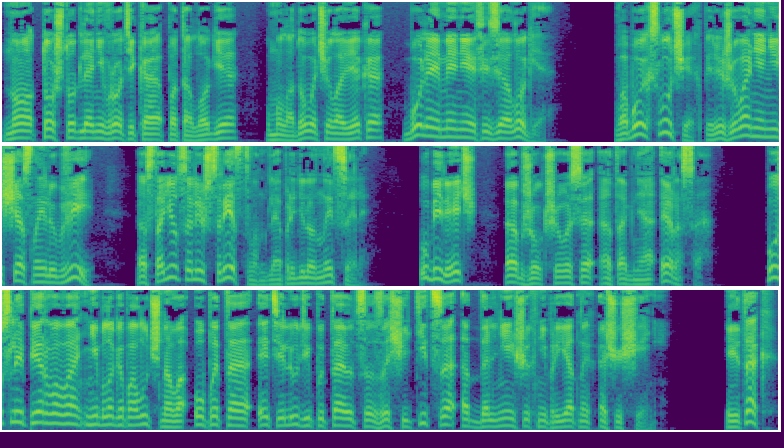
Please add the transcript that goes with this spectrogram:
Но то, что для невротика патология, у молодого человека более-менее физиология. В обоих случаях переживание несчастной любви остается лишь средством для определенной цели — уберечь обжегшегося от огня Эроса. После первого неблагополучного опыта эти люди пытаются защититься от дальнейших неприятных ощущений. Итак,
